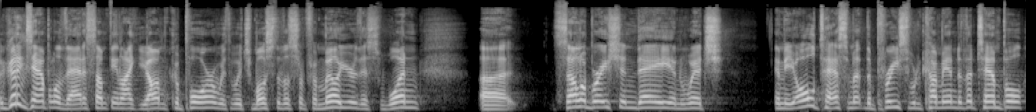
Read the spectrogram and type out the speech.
A good example of that is something like Yom Kippur, with which most of us are familiar, this one uh, celebration day in which, in the Old Testament, the priest would come into the temple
